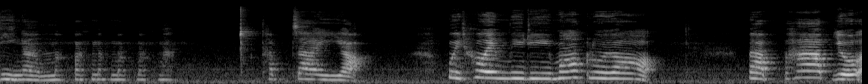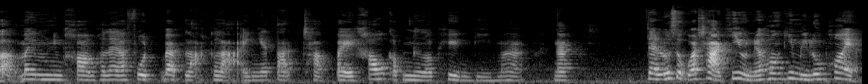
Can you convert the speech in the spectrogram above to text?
ดีงามมากมากมากมากมากมาก ทับใจอะหุยเธอเอ็มวีดีมากเลยอะ แบบภาพเยอะอะ มันมีความเขาเรียกว่าฟุตแบบหลากหลายเงี้ยตัดฉากไปเข้ากับเนื้อเพลงดีมากนะ แต่รู้สึกว่าฉากที่อยู่ในห้องที่มีรูปห้อยอะ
